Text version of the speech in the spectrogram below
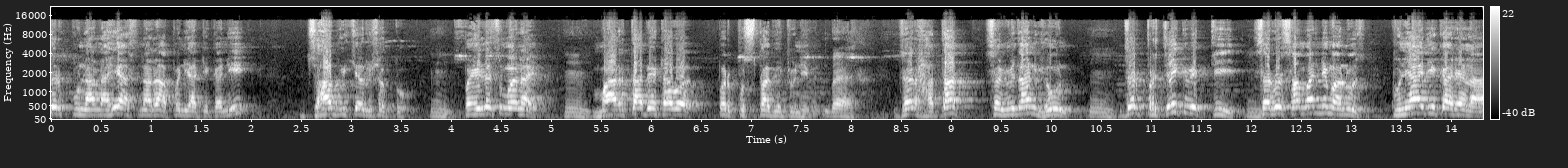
तर कुणालाही असणारा आपण या ठिकाणी जाब विचारू शकतो. पहिलंच मन आहे. मारता भेटावं पर पुसता भेटू नये. बर. जर हातात संविधान घेऊन. जर प्रत्येक व्यक्ती सर्वसामान्य माणूस कुण्या अधिकाऱ्याला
